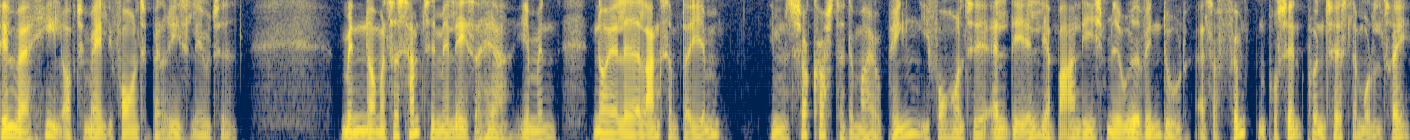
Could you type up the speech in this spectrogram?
Det vil være helt optimalt i forhold til batteriets levetid. Men når man så samtidig med læser her, jamen når jeg lader langsomt derhjemme, jamen så koster det mig jo penge i forhold til alt det el, jeg bare lige smider ud af vinduet. Altså 15% på en Tesla Model 3,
